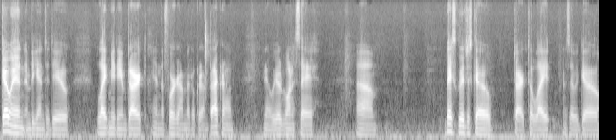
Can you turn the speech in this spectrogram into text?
go in and begin to do light, medium, dark in the foreground, middle ground, background, you know, we would want to say, um, basically just go dark to light, and so we go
